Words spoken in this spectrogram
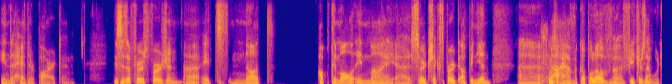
in the header part. And this is a first version. Uh, it's not optimal in my uh, search expert opinion. Uh, I have a couple of features I would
